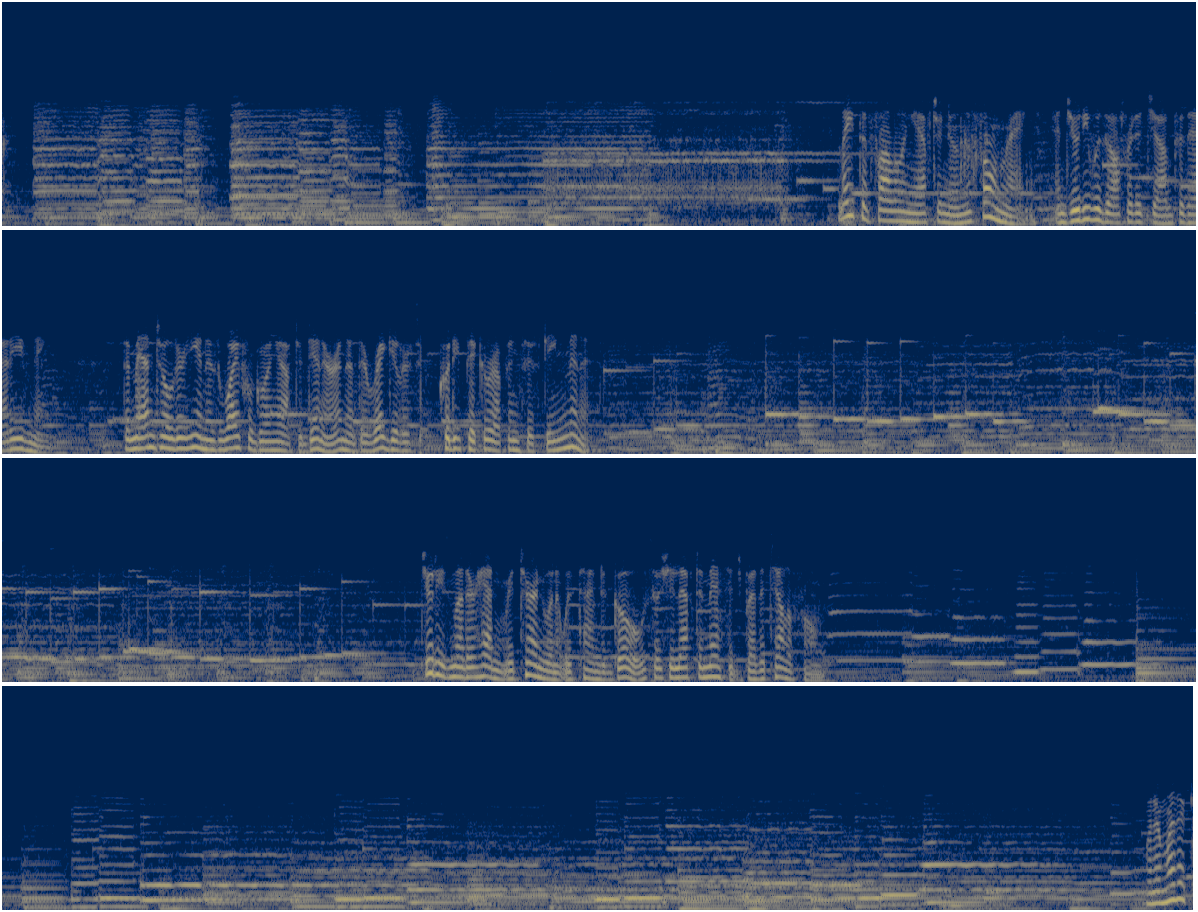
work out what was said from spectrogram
Late the following afternoon, the phone rang, and Judy was offered a job for that evening. The man told her he and his wife were going out to dinner and that their regular could he pick her up in 15 minutes. Judy's mother hadn't returned when it was time to go, so she left a message by the telephone.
